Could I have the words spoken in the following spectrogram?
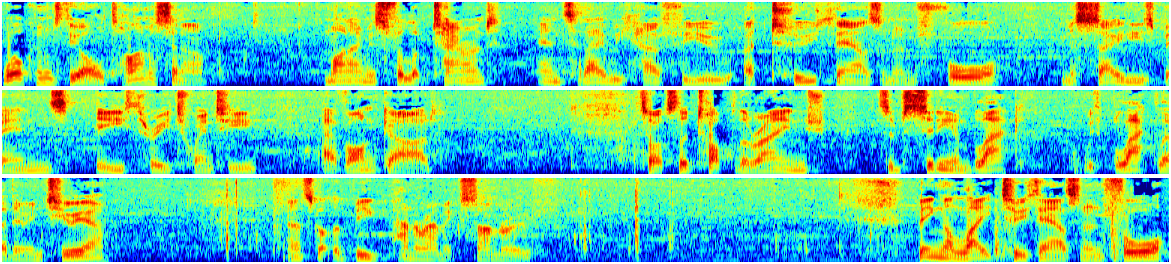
Welcome to the Oldtimer Centre. My name is Philip Tarrant, and today we have for you a 2004 Mercedes Benz E320 Avant Garde. So it's the top of the range, it's obsidian black with black leather interior, and it's got the big panoramic sunroof. Being a late 2004,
